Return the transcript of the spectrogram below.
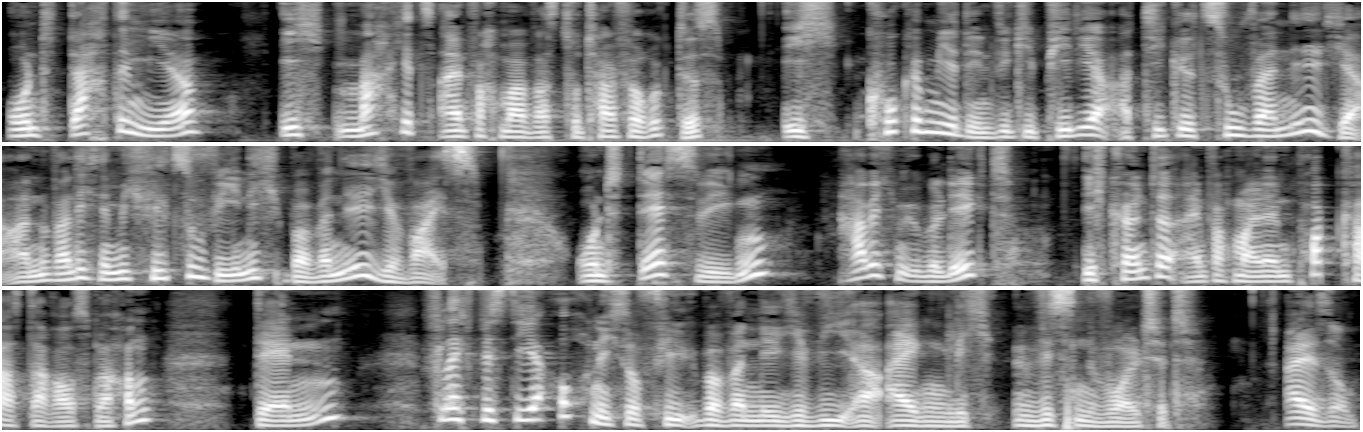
und dachte mir, ich mache jetzt einfach mal was total Verrücktes. Ich gucke mir den Wikipedia-Artikel zu Vanille an, weil ich nämlich viel zu wenig über Vanille weiß. Und deswegen habe ich mir überlegt, ich könnte einfach mal einen Podcast daraus machen, denn vielleicht wisst ihr ja auch nicht so viel über Vanille, wie ihr eigentlich wissen wolltet. Also,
